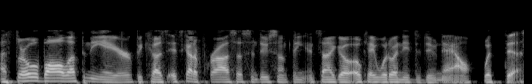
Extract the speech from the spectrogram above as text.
I throw a ball up in the air because it's got to process and do something, and so I go, okay, what do I need to do now with this?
